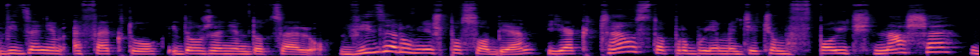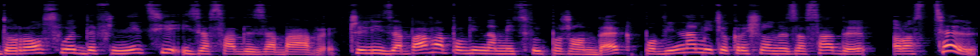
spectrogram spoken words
widzeniem efektu i dążeniem do celu. Widzę również po sobie, jak często próbujemy dzieciom wpoić nasze dorosłe definicje i zasady zabawy. Czyli zabawa powinna mieć swój porządek, powinna mieć określone zasady oraz cel,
